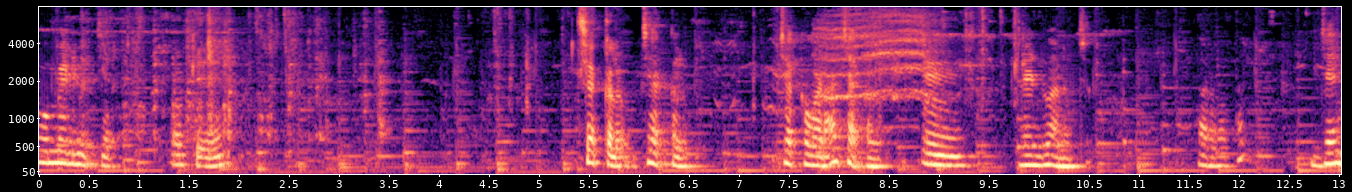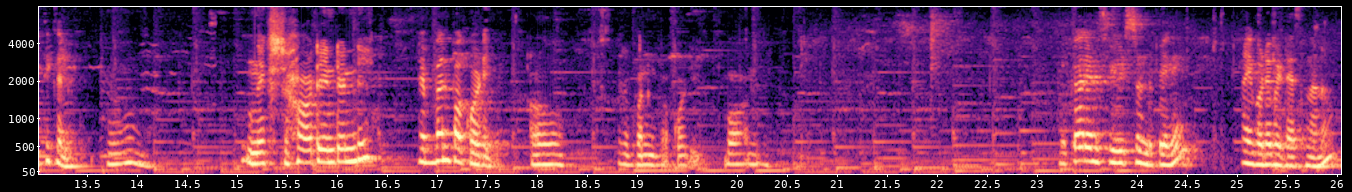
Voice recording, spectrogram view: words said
Home. Made mixture. Okay. చెక్కలు. చెక్కలు. చెక్క వడ చెక్కలు. రెండు అనొచ్చు. తర్వాత జంతికలు. నెక్స్ట్ హాట్ ఏంటండి? రిబ్బన్ పకోడీ. ఓ రిబ్బన్ పకోడీ. బాగుంది. ఇంకా రెండు స్వీట్స్ ఉండిపోయినాయి. అవి కూడా పెట్టేస్తున్నాను.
